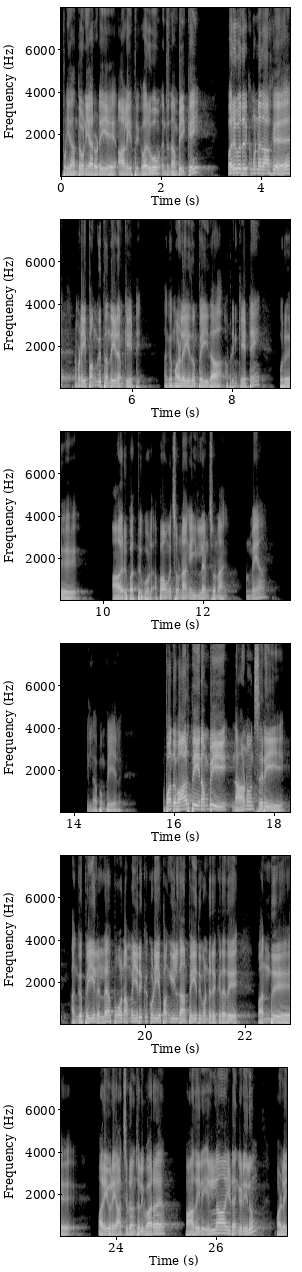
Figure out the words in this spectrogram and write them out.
புனித அந்தோணியாருடைய ஆலயத்துக்கு வருவோம் என்ற நம்பிக்கை வருவதற்கு முன்னதாக நம்முடைய பங்கு தந்தையிடம் கேட்டேன். அங்கே மழை எதுவும் பெய்யுதா? அப்படின்னு கேட்டேன். ஒரு ஆறு பத்து போல். அப்போ அவங்க சொன்னாங்க இல்லைன்னு சொன்னாங்க. உண்மையா? இல்லை அப்போ பெய்யலை. அப்போ அந்த வார்த்தையை நம்பி நானும் சரி அங்கே பெய்யல் இல்லை. அப்போ நம்ம இருக்கக்கூடிய பங்கில் தான் பெய்து கொண்டிருக்கிறது. வந்து மறைவுரை ஆட்சிவிடம் சொல்லி வர பாதையில் எல்லா இடங்களிலும் மழை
